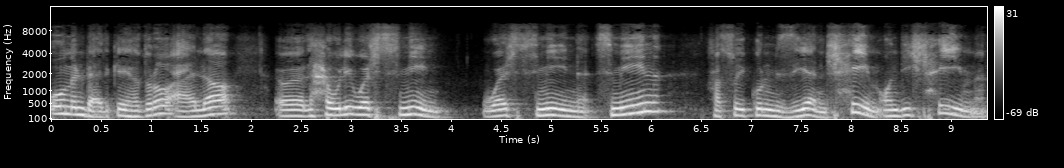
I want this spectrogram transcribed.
ومن بعد كيهضروا على الحولي واش سمين واش سمين سمين on dit shhim.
